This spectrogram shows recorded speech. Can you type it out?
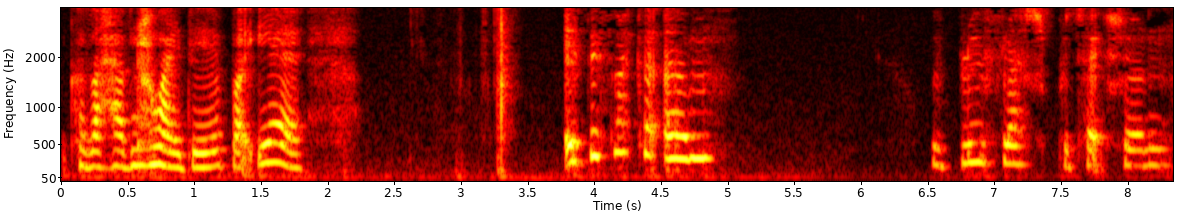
because I have no idea but yeah is this like a um with blue flash protection?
